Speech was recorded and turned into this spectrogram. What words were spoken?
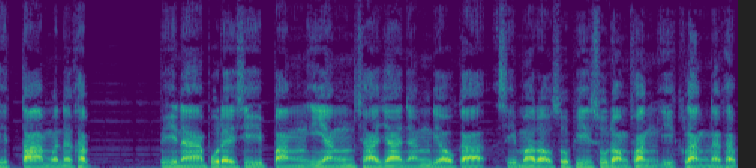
ติดตามกันนะครับ ปีหนาผู้ใดสีปังอียังฉายาหยังเดี๋ยวกะสีมาเราสู้พี่สู้น้องฟังอีกครั้งนะครับ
